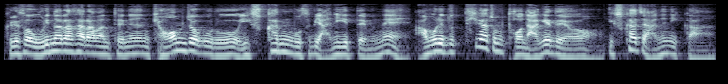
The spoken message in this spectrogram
그래서 우리나라 사람한테는 경험적으로 익숙한 모습이 아니기 때문에 아무래도 티가 좀 더 나게 돼요. 익숙하지 않으니까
